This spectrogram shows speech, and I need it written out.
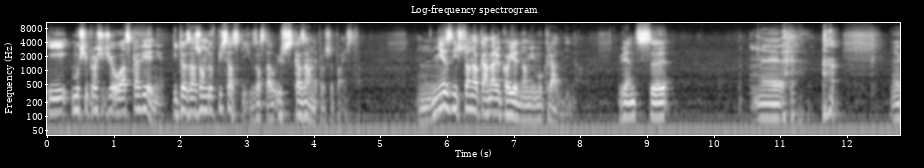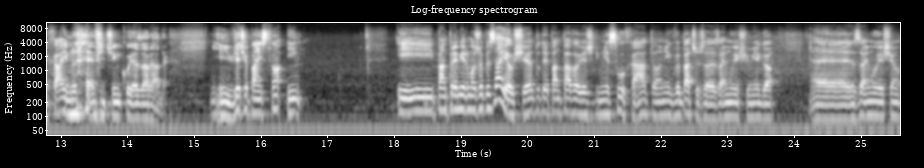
i musi prosić o ułaskawienie. I to za rządów pisowskich został już skazany, proszę państwa. Nie zniszczono kamery, tylko jedną im ukradli. No. Więc... y, y, Chaim Lewi, dziękuję za radę. I wiecie Państwo, i, i pan premier może by zajął się, tutaj pan Paweł, jeśli mnie słucha, to niech wybaczy, że zajmuje się jego, e, zajmuje się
